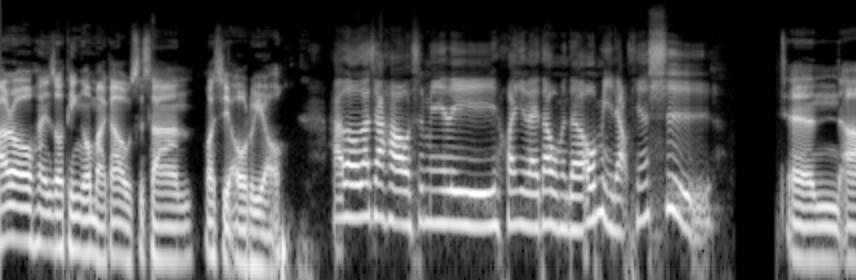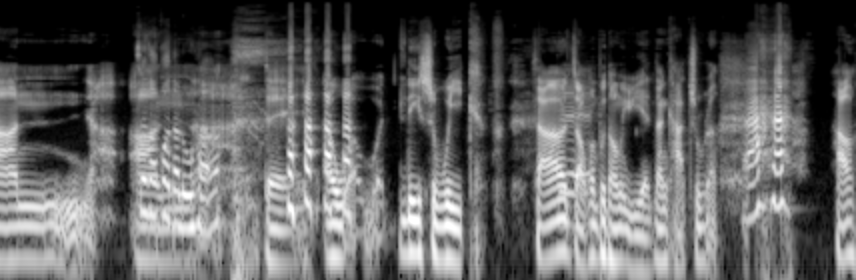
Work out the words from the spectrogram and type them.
Hello，欢迎收听 Oh My God 五四三，我是 Oreo。Hello，大家好，我是 Milly，欢迎来到我们的欧米聊天室。嗯嗯，这周过得如何？啊、对，呃、我我 this week 想要转换不同语言，但卡住了。好，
